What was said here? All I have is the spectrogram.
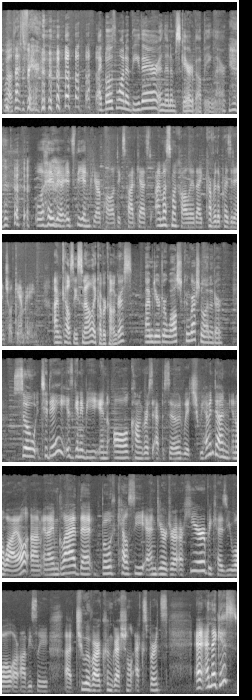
Well, that's fair. I both want to be there and then I'm scared about being there. well, hey there, it's the NPR Politics Podcast. I'm Asma Khalid. I cover the presidential campaign. I'm Kelsey Snell. I cover Congress. I'm Deirdre Walsh, congressional editor. So today is going to be an all Congress episode, which we haven't done in a while. Um, and I'm glad that both Kelsey and Deirdre are here because you all are obviously uh, two of our congressional experts. And, and I guess,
